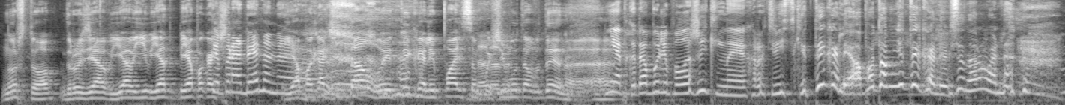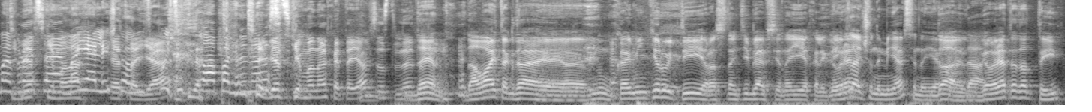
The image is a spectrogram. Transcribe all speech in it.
Ну что, друзья, я, я, я пока... Ты ч- про Дэна, наверное? Я пока читал, вы тыкали пальцем почему-то в Дэна. Нет, когда были положительные характеристики, тыкали, а потом не тыкали, все нормально. Мы просто боялись, что он спустит клапан на нас. Тибетский монах это я, все остальное. Дэн, давай тогда, э, ну, комментируй ты, раз на тебя все наехали. Я не Говорят, знаю, что на меня все да, наехали. Да, говорят, это ты.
